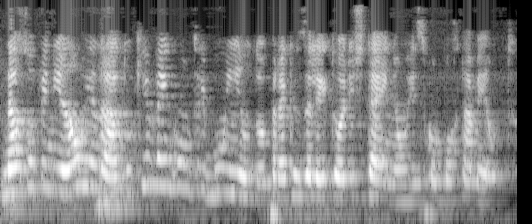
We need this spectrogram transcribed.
Na sua opinião, Renato, o que vem contribuindo para que os eleitores tenham esse comportamento?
